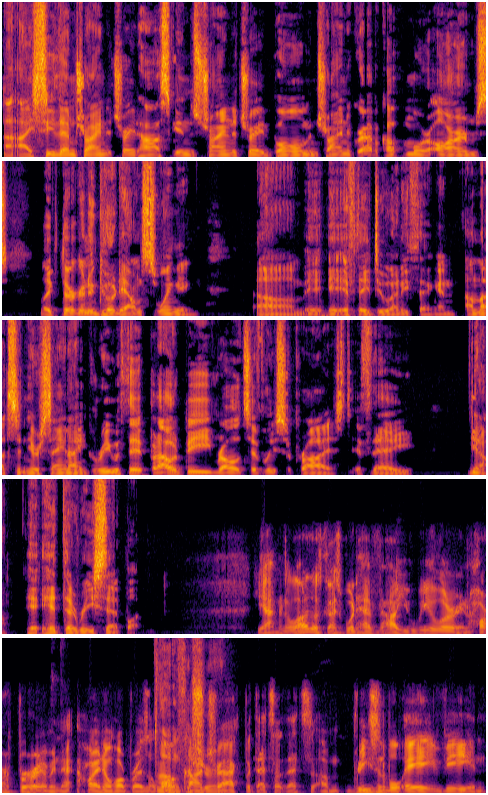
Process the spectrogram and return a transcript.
I, I see them trying to trade Hoskins, trying to trade Bohm, and trying to grab a couple more arms. Like they're going to go down swinging um, if they do anything. And I'm not sitting here saying I agree with it, but I would be relatively surprised if they, you know, hit, hit the reset button. Yeah, I mean, a lot of those guys would have value. Wheeler and Harper. I mean, I know Harper has a oh, long oh, contract, sure. but that's a, that's a reasonable AAV, and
